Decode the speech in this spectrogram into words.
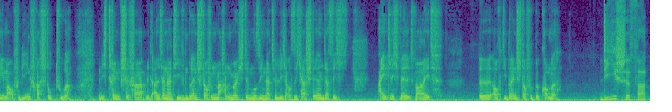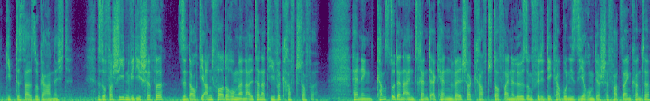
Thema auch für die Infrastruktur. Wenn ich Tramschifffahrt mit alternativen Brennstoffen machen möchte, muss ich natürlich auch sicherstellen, dass ich eigentlich weltweit äh, auch die Brennstoffe bekomme. Die Schifffahrt gibt es also gar nicht. So verschieden wie die Schiffe sind auch die Anforderungen an alternative Kraftstoffe. Henning, kannst du denn einen Trend erkennen, welcher Kraftstoff eine Lösung für die Dekarbonisierung der Schifffahrt sein könnte?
